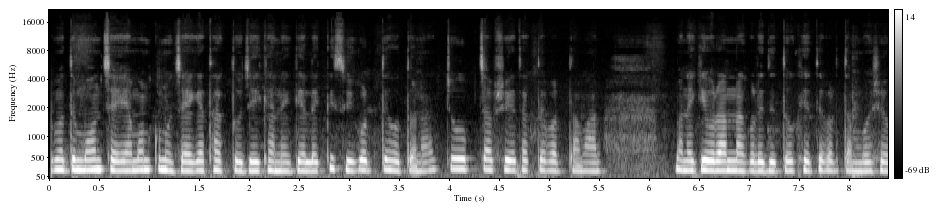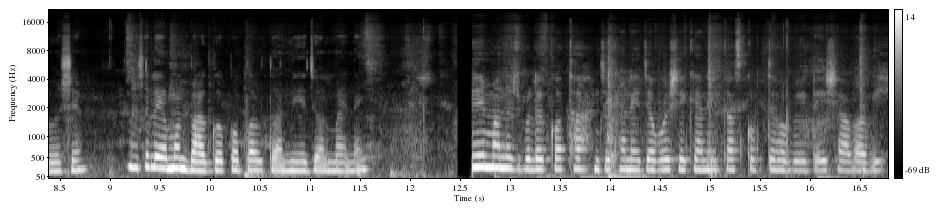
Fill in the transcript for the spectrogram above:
এর মধ্যে মন চাই এমন কোনো জায়গা থাকতো যেখানে গেলে কিছুই করতে হতো না, চুপচাপ শুয়ে থাকতে পারতাম আর মানে কেউ রান্না করে দিত, খেতে পারতাম বসে বসে। আসলে এমন ভাগ্য কপাল তো আর নিয়ে জন্মায় নাই। এই মানুষ বলে কথা যেখানে যাব সেখানেই কাজ করতে হবে, এটাই স্বাভাবিক।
